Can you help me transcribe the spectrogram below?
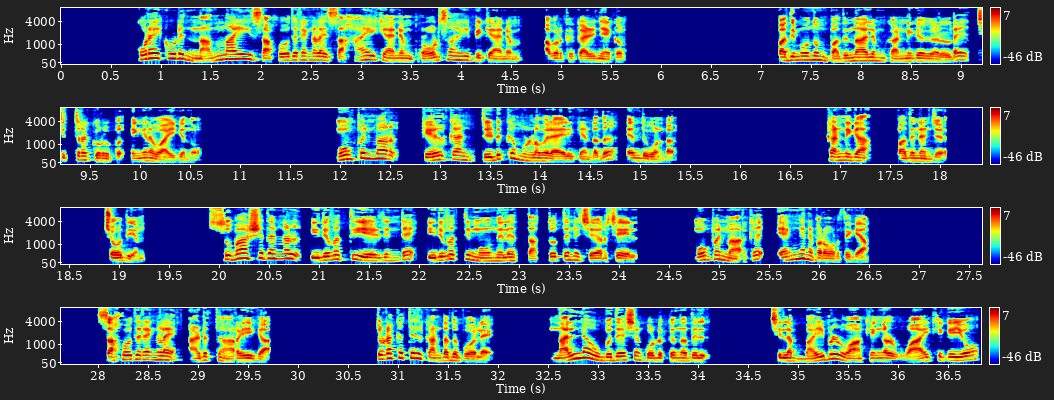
കുറെ കൂടി നന്നായി സഹോദരങ്ങളെ സഹായിക്കാനും പ്രോത്സാഹിപ്പിക്കാനും അവർക്ക് കഴിഞ്ഞേക്കും. പതിമൂന്നും പതിനാലും കണ്ണികകളുടെ ചിത്രക്കുറിപ്പ് ഇങ്ങനെ വായിക്കുന്നു. മൂപ്പന്മാർ കേൾക്കാൻ തിടുക്കമുള്ളവരായിരിക്കേണ്ടത് എന്തുകൊണ്ട്? കണ്ണിക പതിനഞ്ച്. ചോദ്യം. സുഭാഷിതങ്ങൾ ഇരുപത്തിയേഴിന്റെ ഇരുപത്തിമൂന്നിലെ തത്വത്തിന് ചേർച്ചയിൽ മൂപ്പന്മാർക്ക് എങ്ങനെ പ്രവർത്തിക്കാം? സഹോദരങ്ങളെ അടുത്ത് അറിയുക. തുടക്കത്തിൽ കണ്ടതുപോലെ നല്ല ഉപദേശം കൊടുക്കുന്നതിൽ ചില ബൈബിൾ വാക്യങ്ങൾ വായിക്കുകയോ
